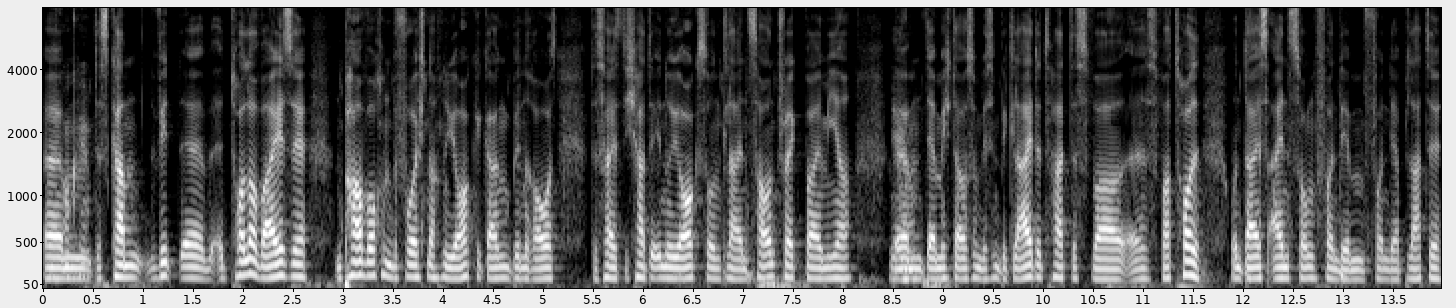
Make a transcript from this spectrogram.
Ähm, okay. Das kam äh, tollerweise ein paar Wochen bevor ich nach New York gegangen bin raus. Das heißt, ich hatte in New York so einen kleinen Soundtrack bei mir, ja. ähm, der mich da auch so ein bisschen begleitet hat. Das war, äh, das war toll. Und da ist ein Song von, dem, von der Platte,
